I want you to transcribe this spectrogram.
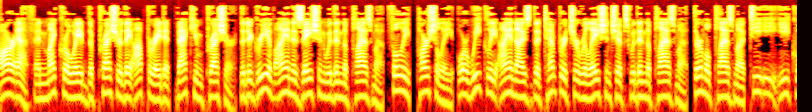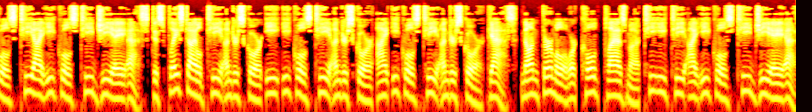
RF and microwave the pressure they operate at, vacuum pressure the degree of ionization within the plasma, fully, partially, or weakly ionized the temperature relationships within the plasma, thermal plasma TE equals TI equals TGAS display style T underscore E equals T underscore I equals T underscore gas, non-thermal or cold plasma TETI equals TGAS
